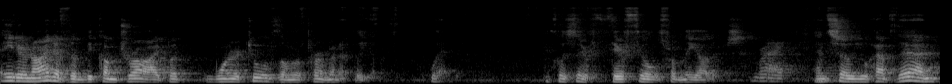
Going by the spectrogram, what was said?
eight or nine of them become dry, but one or two of them are permanently wet because they're, they're filled from the others. Right, And so you have then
